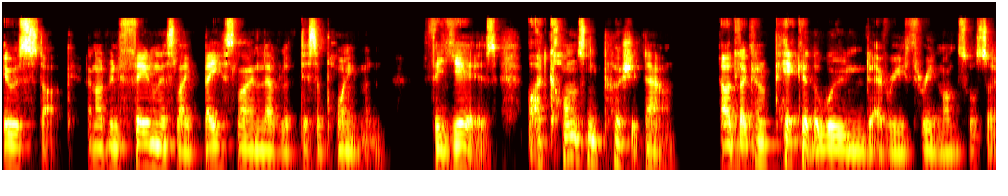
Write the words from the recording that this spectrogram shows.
it was stuck. And I'd been feeling this like baseline level of disappointment for years, but I'd constantly push it down. I'd like kind of pick at the wound every three months or so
